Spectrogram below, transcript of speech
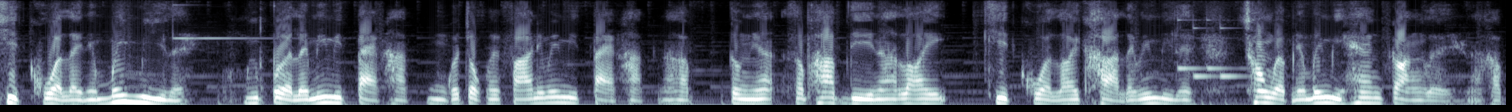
ขีดข่วนอะไรเนี่ยไม่มีเลยมือเปิดเลยไม่มีแตกหักมุมกระจกไฟฟ้านี่ไม่มีแตกหักนะครับ ตรงเนี้ยสภาพดีนะรอย ขีดข่วนรอยขาดอะไรไม่มีเลย ช่องแบบนี้ไม่มีแห้งกรังเลยนะครับ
